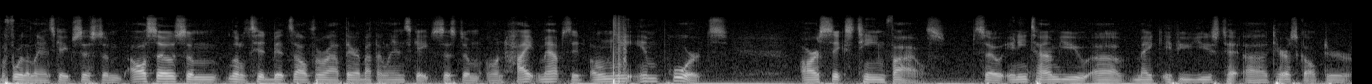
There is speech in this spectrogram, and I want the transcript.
before the landscape system. Also some little tidbits I'll throw out there about the landscape system. On height maps it only imports R16 files. So anytime you uh, make if you use te uh, Terrasculptor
